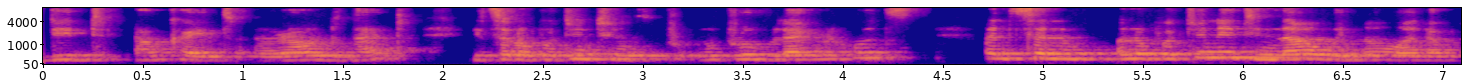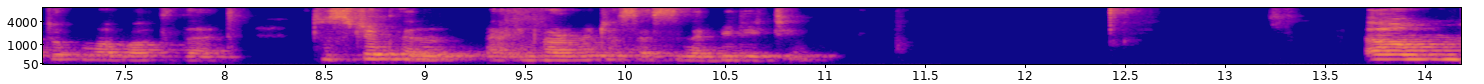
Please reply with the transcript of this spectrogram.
did anchor it around that. It's an opportunity to improve livelihoods. And it's an, an opportunity now we know, and I'll talk more about that, to strengthen uh, environmental sustainability. Um,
